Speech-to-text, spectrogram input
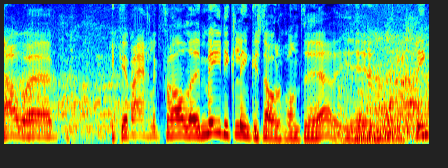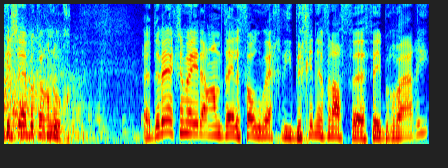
nou, ik heb eigenlijk vooral medeklinkers nodig, want ja, die, klinkers heb ik al genoeg. de werkzaamheden aan de telefoonweg die beginnen vanaf februari.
